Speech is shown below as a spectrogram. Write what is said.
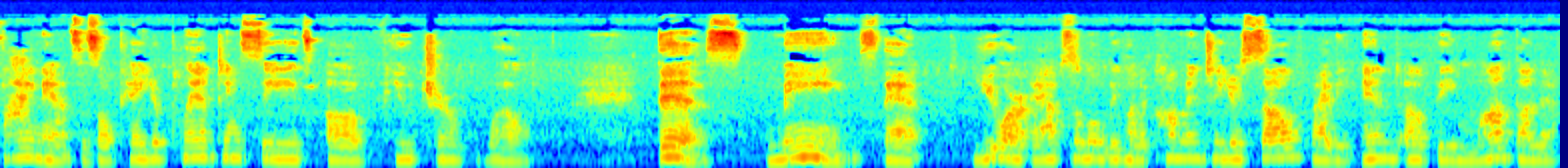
finances, okay? You're planting seeds of future wealth. This means that you are absolutely going to come into yourself by the end of the month on that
